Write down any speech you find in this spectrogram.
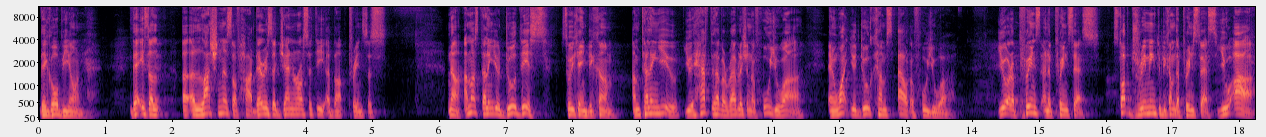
they go beyond. There is a, a, largeness of heart, there is a generosity about princes. Now, I'm not telling you do this so you can become. I'm telling you, you have to have a revelation of who you are, and what you do comes out of who you are. You are a prince and a princess. Stop dreaming to become the princess. You are.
